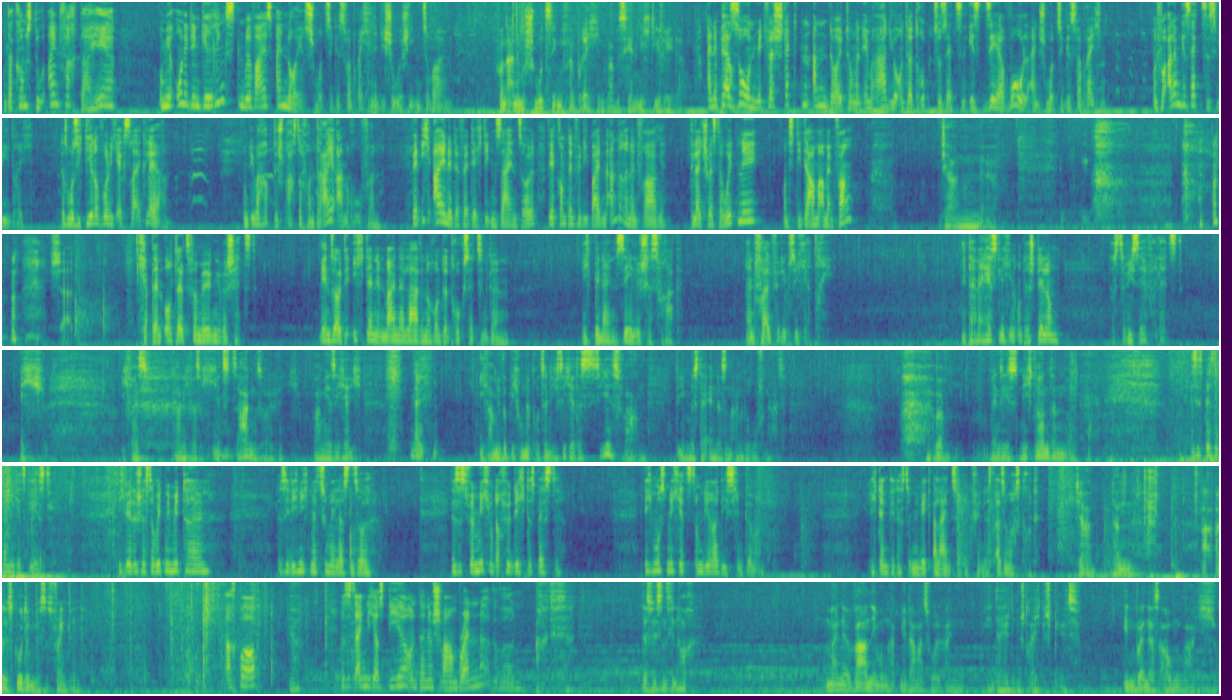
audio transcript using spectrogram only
Und da kommst du einfach daher, um mir ohne den geringsten Beweis ein neues schmutziges Verbrechen in die Schuhe schieben zu wollen. Von einem schmutzigen Verbrechen war bisher nicht die Rede. Eine Person mit versteckten Andeutungen im Radio unter Druck zu setzen, ist sehr wohl ein schmutziges Verbrechen. Und vor allem gesetzeswidrig. Das muss ich dir doch wohl nicht extra erklären. Und überhaupt, du sprachst doch von drei Anrufern. Wenn ich eine der Verdächtigen sein soll, wer kommt denn für die beiden anderen in Frage? Vielleicht Schwester Whitney und die Dame am Empfang? Tja, nun, äh, Schade. Ich habe dein Urteilsvermögen überschätzt. Wen sollte ich denn in meiner Lage noch unter Druck setzen können? Ich bin ein seelisches Wrack. Ein Fall für die Psychiatrie. Mit deiner hässlichen Unterstellung hast du mich sehr verletzt. ich. Ich weiß gar nicht, was ich jetzt sagen soll. Ich war mir sicher, ich. Nein. Ich war mir wirklich hundertprozentig sicher, dass Sie es waren, die Mr. Anderson angerufen hat. Aber wenn Sie es nicht waren, dann. Es ist besser, wenn du jetzt gehst. Ich werde Schwester Whitney mitteilen, dass sie dich nicht mehr zu mir lassen soll. Das ist für mich und auch für dich das Beste. Ich muss mich jetzt um die Radieschen kümmern. Ich denke, dass du den Weg allein zurückfindest, also mach's gut. Tja, dann. Alles Gute, Mrs. Franklin. Ach, Bob, Ja? was ist eigentlich aus dir und deinem Schwarm Brenda geworden? Das wissen Sie noch? Meine Wahrnehmung hat mir damals wohl einen hinterhältigen Streich gespielt. In Brendas Augen war ich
